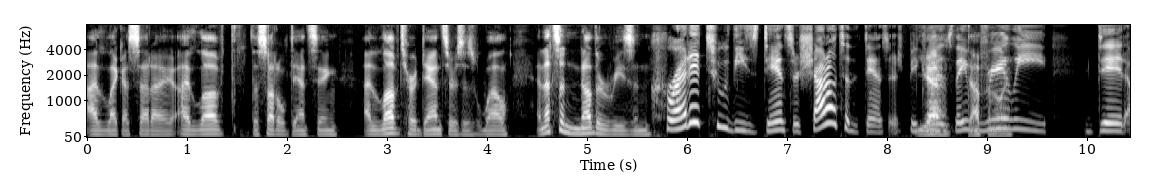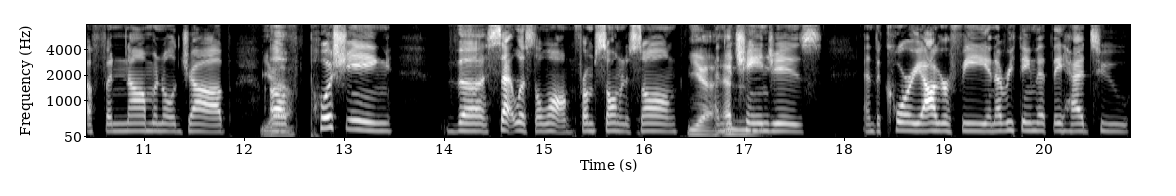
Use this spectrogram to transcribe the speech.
I like I said, I, I loved the subtle dancing. I loved her dancers as well, and that's another reason. Credit to these dancers. Shout out to the dancers because they definitely. really did a phenomenal job Yeah, of pushing the set list along from song to song. yeah, and, the changes and the choreography and everything that they had to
